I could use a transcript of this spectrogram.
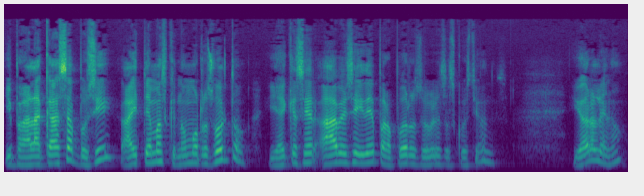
Y para la casa, pues sí, hay temas que no hemos resuelto y hay que hacer A, B, C y D para poder resolver esas cuestiones. Y órale, ¿no?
